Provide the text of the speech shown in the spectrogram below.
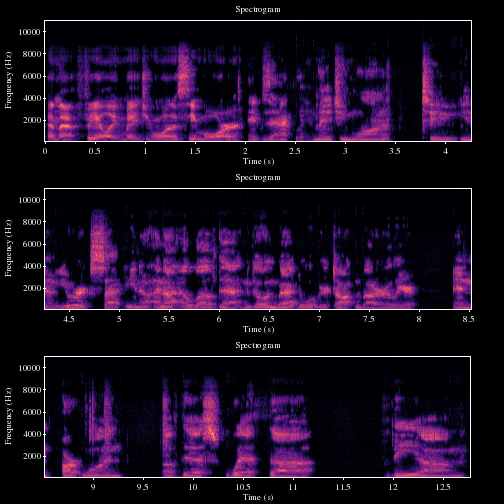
and that feeling made you want to see more. exactly it made you want to you know you were excited you know and I, I love that and going back to what we were talking about earlier in part one of this with uh, the um,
